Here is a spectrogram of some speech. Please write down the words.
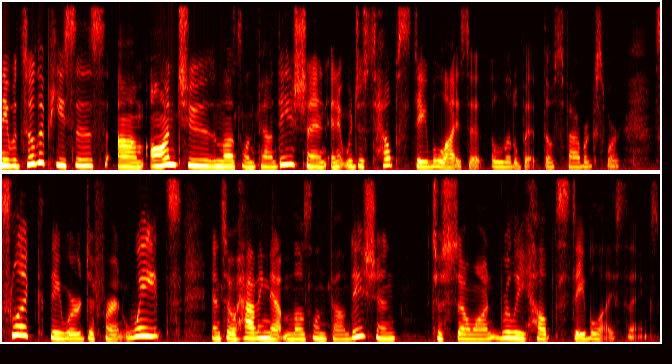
they would sew the pieces um, onto the muslin foundation and it would just help stabilize it a little bit. Those fabrics were slick, they were different weights, and so having that muslin foundation to sew on really helped stabilize things.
